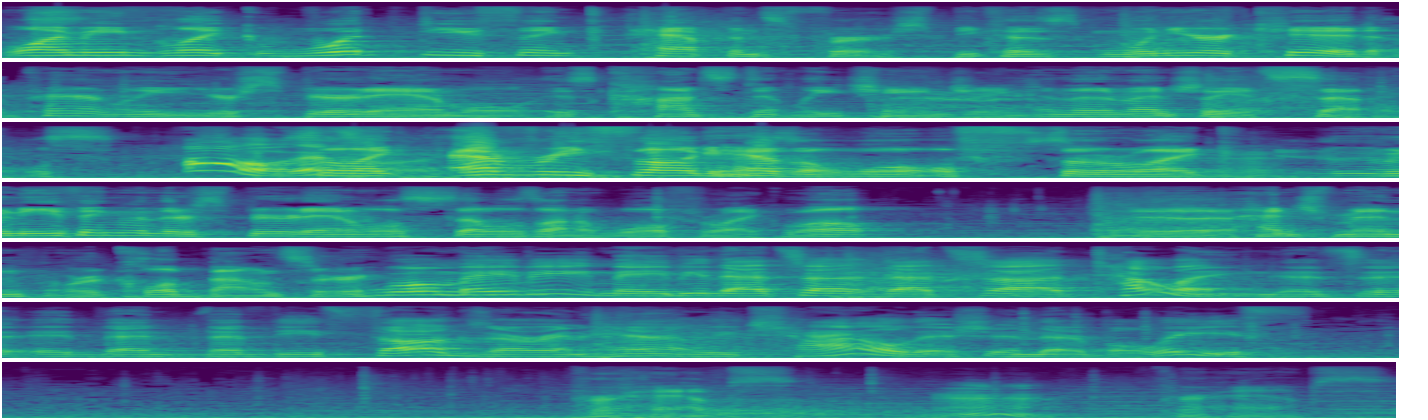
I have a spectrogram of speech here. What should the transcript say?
Well, I mean, like, what do you think happens first? Because when you're a kid, apparently your spirit animal is constantly changing, and then eventually it settles. Oh, that's so like nice. every thug has a wolf. So they're like, when you think when their spirit animal settles on a wolf, they're like, well, the henchman or club bouncer. Well, maybe maybe that's a that's uh, telling. That's a, that that the thugs are inherently childish in their belief. Perhaps. Ah. Perhaps.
